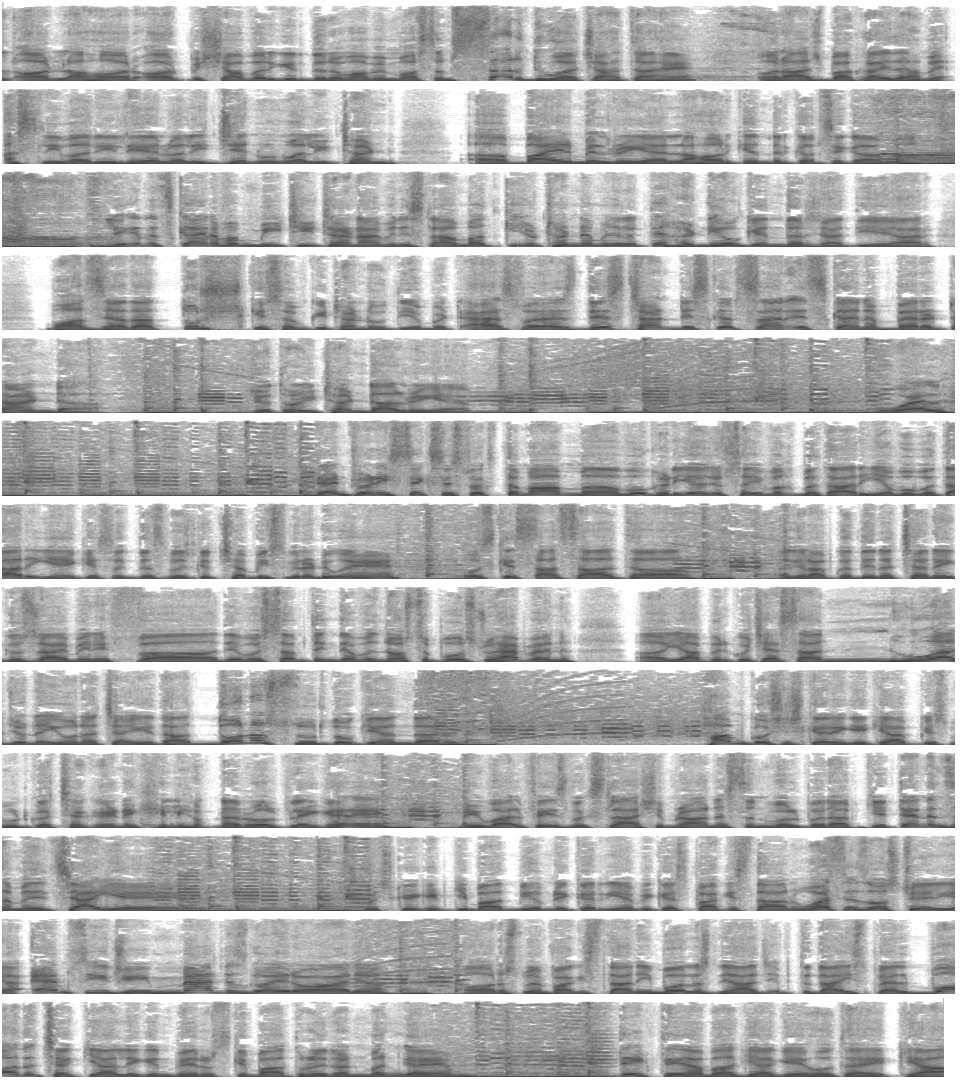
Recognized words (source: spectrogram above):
और लाहौर और पिशावर गिरदुनवा में मौसम सर्द हुआ चाहता है। और आज बाकायदा हमें असली वाली रियल वाली जेनून वाली ठंड बाहर मिल रही है। लाहौर के अंदर कम से कम। लेकिन इस काइंड ऑफ़ मीठी ठंड। आई मीन इस्लामाबाद की जो ठंड है मुझे लगता है हड्डियों के अंदर जाती है यार। बहुत ज़्यादा तुर्श किस्म की ठंड होती है। But as far as this ठंड discussion is kind of better ठंड। जो थोड़ी ठंड डाल रही है। ट्वेंटी सिक्स इस वक्त तमाम वो घड़ियाँ जो सही वक्त बता रही हैं, वो बता रही हैं कि इस वक्त दस बजकर छब्बीस मिनट हुए हैं। उसके साथ साथ अगर आपका दिन अच्छा नहीं गुजरा है if there was something that was not suppose to happen या फिर कुछ ऐसा हुआ जो नहीं होना चाहिए था, दोनों सूरतों के अंदर हम कोशिश करेंगे कि आपके इस मूड को अच्छा करने के लिए अपना रोल प्ले करें। Meanwhile Facebook slash Imran Hasan world पर आपकी अटेंडेंस हमें चाहिए। कुछ क्रिकेट की बात भी हमने करनी है because Pakistan versus Australia MCG match is going on और उसमें पाकिस्तानी बॉलर्स ने आज इब्तदाई स्पेल बहुत अच्छा किया लेकिन फिर उसके बाद थोड़े रन बन गए देखते हैं अब आगे आगे होता है क्या।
